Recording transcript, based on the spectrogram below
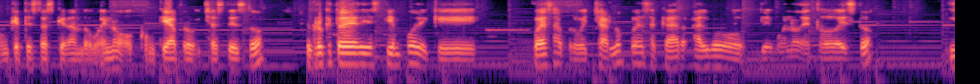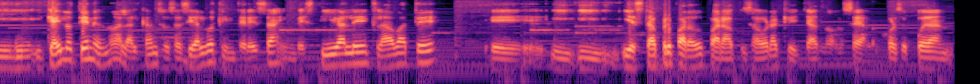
con qué te estás quedando bueno o con qué aprovechaste esto, yo creo que todavía es tiempo de que puedas aprovecharlo, puedas sacar algo de bueno de todo esto y, que ahí lo tienes, ¿no? Al alcance. O sea, si algo te interesa, investigale, clávate eh, y, y, está preparado para, pues ahora que ya no, no sé, a lo mejor se puedan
